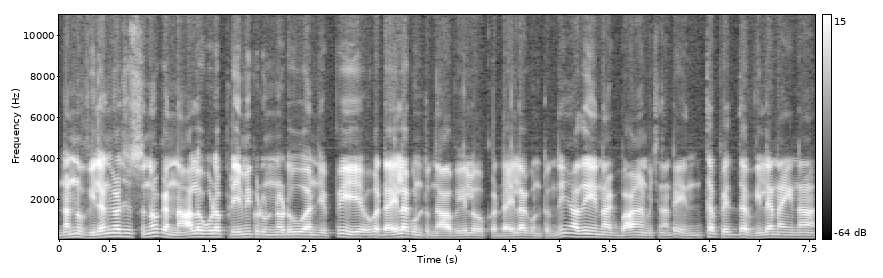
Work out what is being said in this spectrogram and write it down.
నన్ను విలన్గా చూస్తున్నావు కానీ నాలో కూడా ప్రేమికుడు ఉన్నాడు అని చెప్పి ఒక డైలాగ్ ఉంటుంది. ఆ వేలో ఒక డైలాగ్ ఉంటుంది. అది నాకు బాగా అనిపించింది. అంటే ఎంత పెద్ద విలన్ అయినా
